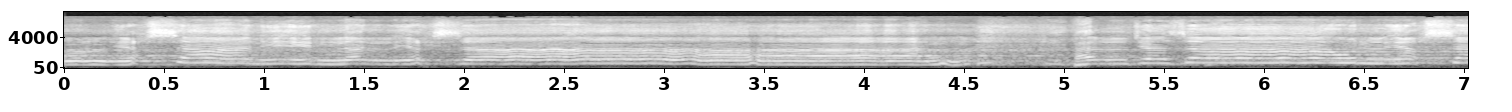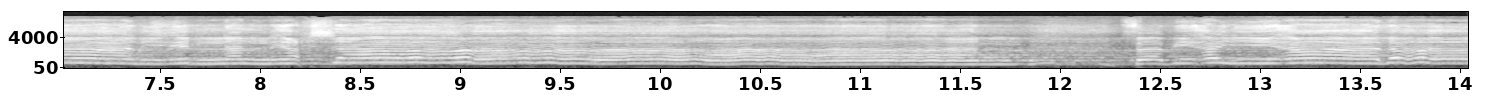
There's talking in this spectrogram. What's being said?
الإحسان إلا الإحسان؟ هل جزاء الإحسان إلا الإحسان؟ فبأي آلاء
